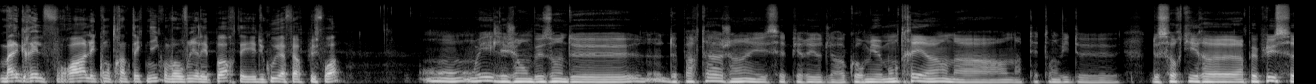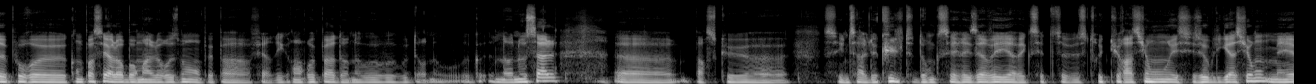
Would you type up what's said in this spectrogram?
Malgré le froid, les contraintes techniques, on va ouvrir les portes et du coup il va faire plus froid oui, les gens ont besoin de, partage hein, et cette période-là encore mieux montré. Hein. on a, peut-être envie de, sortir euh, un peu plus pour euh, compenser. Alors bon, malheureusement, on peut pas faire des grands repas dans nos, dans nos, dans nos salles euh, parce que c'est une salle de culte, donc c'est réservé avec cette structuration et ces obligations. Mais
